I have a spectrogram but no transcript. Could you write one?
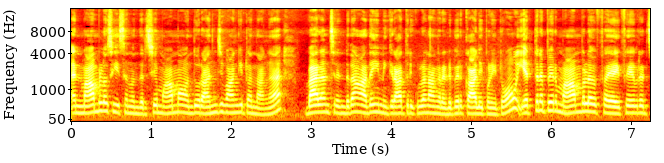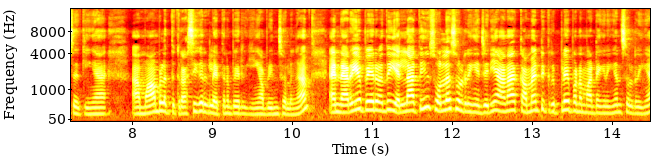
அண்ட் மாம்பழம் சீசன் வந்துருச்சு. மாமா வந்து ஒரு அஞ்சு வாங்கிட்டு வந்தாங்க. பேலன்ஸ் ரெண்டு தான். அதை இன்றைக்கி ராத்திரிக்குள்ளே நாங்கள் ரெண்டு பேர் காலி பண்ணிட்டோம். எத்தனை பேர் மாம்பழ ஃபே ஃபேவரட்ஸ் இருக்கீங்க? மாம்பழத்துக்கு ரசிகர்கள் எத்தனை பேர் இருக்கீங்க அப்படின்னு சொல்லுங்கள் அண்ட் நிறைய பேர் வந்து எல்லாத்தையும் சொல்ல சொல்கிறீங்க சரி ஆனால் கமெண்ட்டுக்கு ரிப்ளை பண்ண மாட்டேங்கிறீங்க. பண்ணுவீங்கன்னு சொல்கிறீங்க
